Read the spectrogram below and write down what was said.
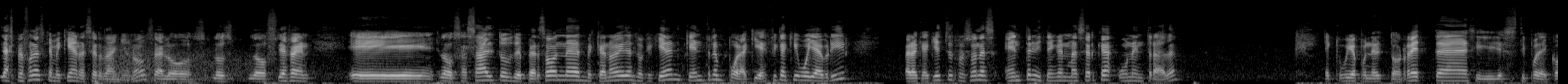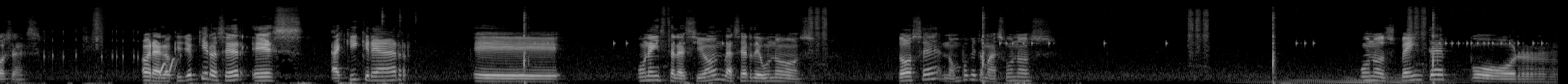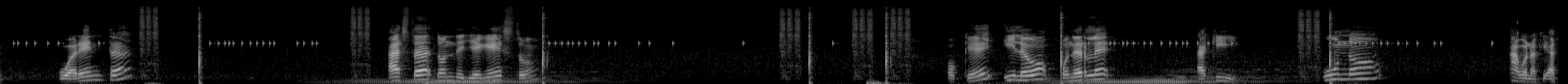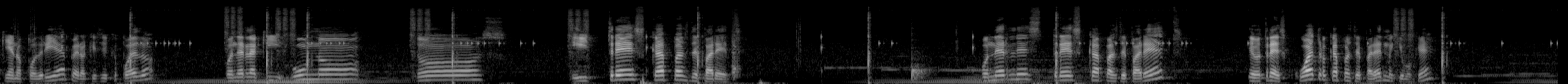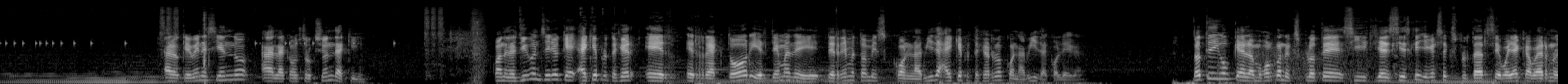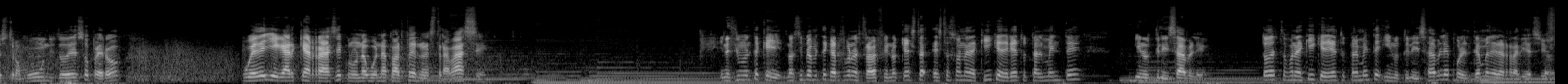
Las personas que me quieran hacer daño, ¿no? O sea, los, los, los, ya saben, eh, los asaltos de personas, mecanoides, lo que quieran, que entren por aquí. Así que aquí voy a abrir para que aquí estas personas entren y tengan más cerca una entrada. Y aquí voy a poner torretas y ese tipo de cosas. Ahora, lo que yo quiero hacer es aquí crear eh, una instalación. Va a ser de unos 12, no, un poquito más, unos... Unos 20 por 40. Hasta donde llegue esto. Ok, y luego ponerle aquí uno. Ah, bueno, aquí, aquí ya no podría, pero aquí sí que puedo. Ponerle aquí uno, dos y tres capas de pared. Ponerles tres capas de pared. Digo, tres, cuatro capas de pared, me equivoqué. A lo que viene siendo a la construcción de aquí. Cuando les digo en serio que hay que proteger el, reactor y el tema de, de con la vida, hay que protegerlo con la vida, colega. No te digo que a lo mejor cuando explote, si, si es que llegas a explotar, se vaya a acabar nuestro mundo y todo eso, pero puede llegar que arrase con una buena parte de nuestra base. Y no simplemente que, no simplemente que arrase con nuestra base, sino que esta, esta zona de aquí quedaría totalmente inutilizable. Toda esta zona de aquí quedaría totalmente inutilizable por el tema de la radiación.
